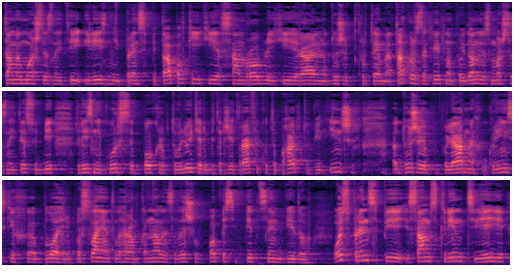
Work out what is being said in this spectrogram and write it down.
Там ви можете знайти і різні принципі тапалки, які я сам роблю, які є реально дуже крутими. А також в закріпленому повідомленні зможете знайти собі різні курси по криптовалюті, арбітражі трафіку та багато від інших е, дуже популярних українських е, блогерів. Посилання на телеграм-канали залишу в описі під цим відео. Ось, в принципі, і сам скрін цієї.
